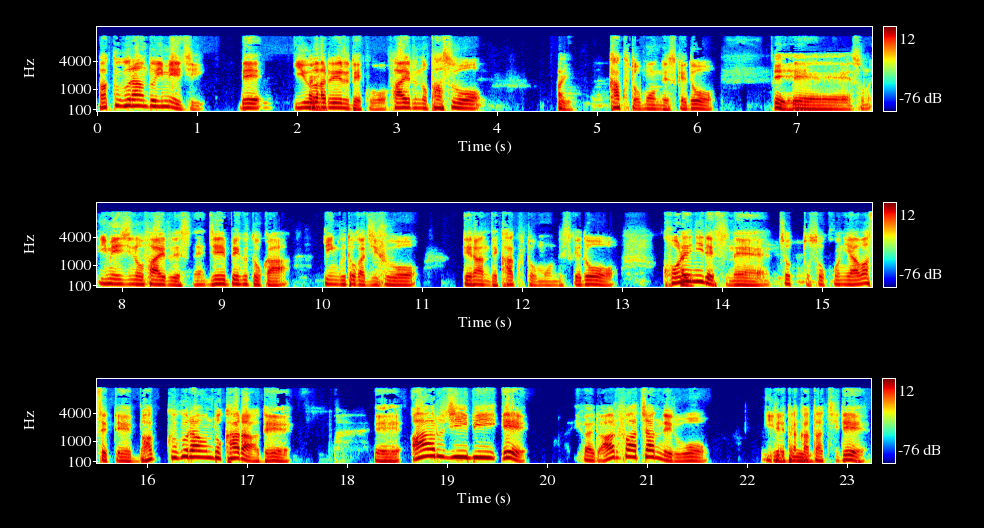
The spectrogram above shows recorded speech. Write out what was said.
バックグラウンドイメージで URL でこう、ファイルのパスをはい書くと思うんですけど、ええ。で、そのイメージのファイルですね、JPEG とか PING とか GIF を選んで書くと思うんですけど、これにですね、ちょっとそこに合わせて、バックグラウンドカラーで、えー RGBA、いわゆるアルファチャンネルを入れた形で、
